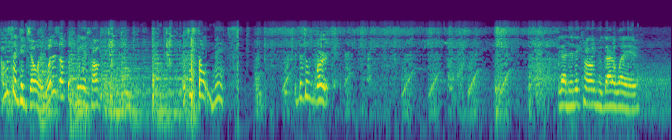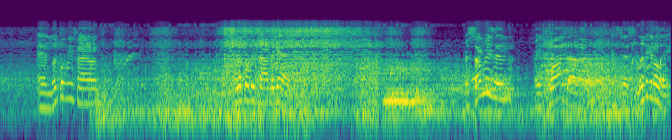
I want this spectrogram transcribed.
I'm gonna say good going. What is up with me and talking? It just don't mix. It doesn't work. We got Diddy Kong who got away. And look what we found. Look what we found again. For some reason, Rayquaza uh, is just living in a lake.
